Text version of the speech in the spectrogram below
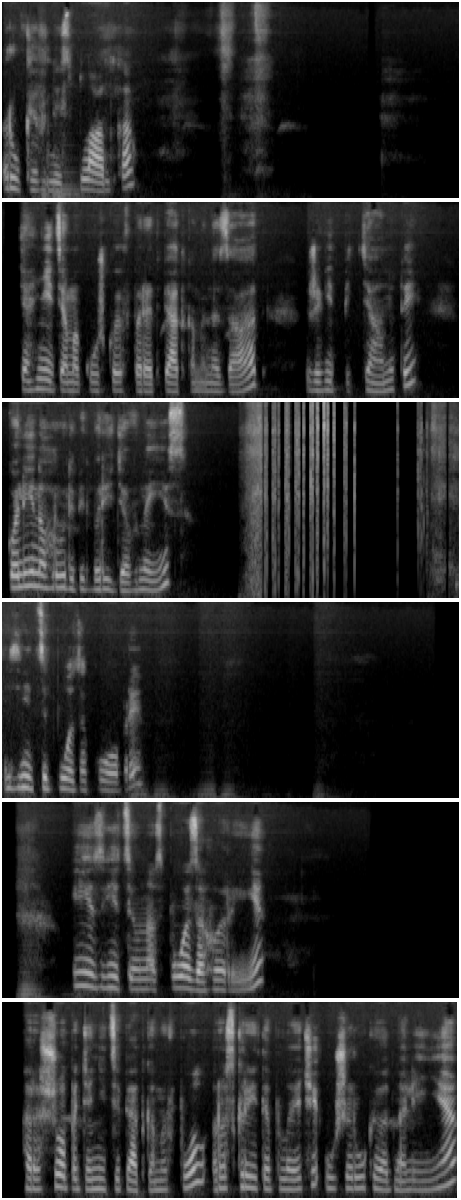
Руки вниз, планка. Тягніться макушкою вперед, п'ятками назад, живіт підтягнутий, коліно, груди, підборіддя вниз. Звідси поза кобри. І звідси у нас поза гори. Хорошо, потягніться п'ятками в пол, розкрийте плечі, уші, руки, одна лінія.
